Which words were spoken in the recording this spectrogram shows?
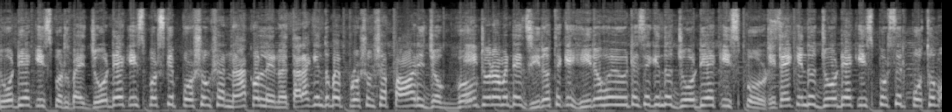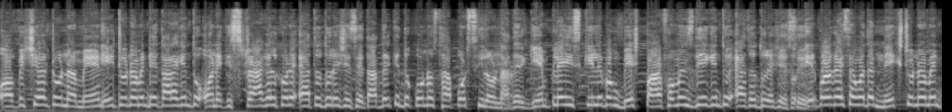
জোডিয়াক স্পোর্টস ভাই জোডিয়াক স্পোর্টস কে প্রশংসা না করলে নয়, তারা কিন্তু ভাই প্রশংসা পাওয়ারই যোগ্য। এই টুর্নামেন্টে জিরো থেকে হিরো হয়ে উঠেছে কিন্তু জোডিয়াক স্পোর্টস এটাই কিন্তু জোডিয়াক স্পোর্টস এর প্রথম অফিসিয়াল টুর্নামেন্ট এই টুর্নামেন্টে তারা কিন্তু অনেক স্ট্রাগল করে এত দূর এসেছে। তাদের কিন্তু কোনো সাপোর্ট ছিল না। তাদের গেম প্লে স্কিল এবং বেস্ট পারফরমেন্স দিয়ে কিন্তু এত দূর এসেছে। এরপর গাইছে আমাদের নেক্সট টুর্নামেন্ট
